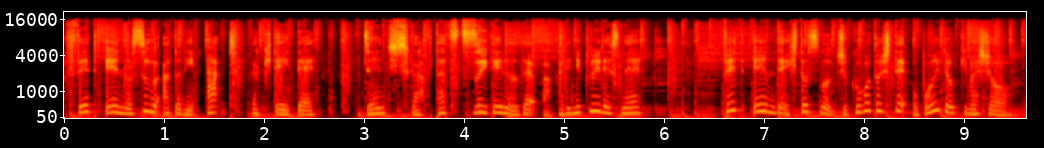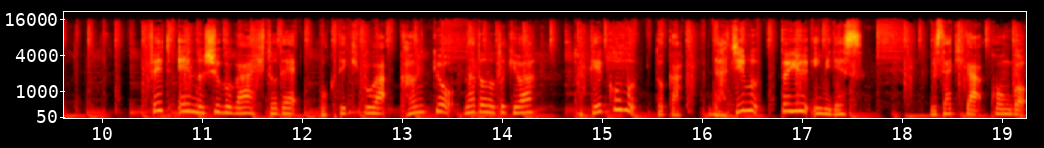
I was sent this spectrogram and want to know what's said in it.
fit in のすぐ後に at が来ていて、前置詞が2つ続いているので分かりにくいですね。fit in で一つの熟語として覚えておきましょう。Fit in の主語が人で、目的語が環境などの時は、溶け込むとか馴染むという意味です。美咲が今後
